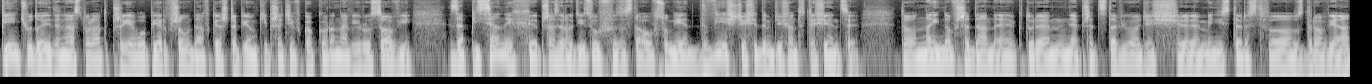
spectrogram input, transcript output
5 do 11 lat przyjęło pierwszą dawkę szczepionki przeciwko koronawirusowi. Zapisanych przez rodziców zostało w sumie 270 tysięcy. To najnowsze dane, które przedstawiło dziś Ministerstwo Zdrowia.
